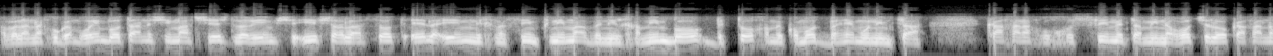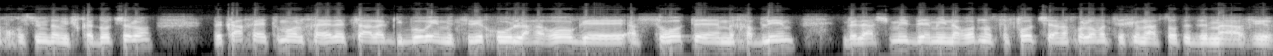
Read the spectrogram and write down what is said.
אבל אנחנו גם רואים באותה נשימה שיש דברים שאי אפשר לעשות אלא אם נכנסים פנימה ונלחמים בו בתוך המקומות בהם הוא נמצא. ככה אנחנו חושפים את המנהרות שלו, ככה אנחנו חושפים את המפקדות שלו, וככה אתמול חיילי צה"ל הגיבורים הצליחו להרוג אה, עשרות מחבלים ולהשמיד מנהרות נוספות שאנחנו לא מצליחים לעשות את זה מהאוויר.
